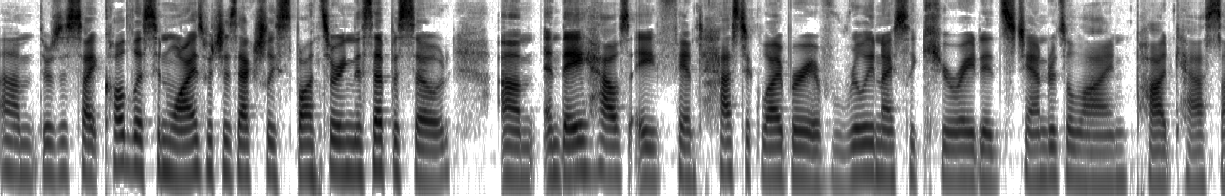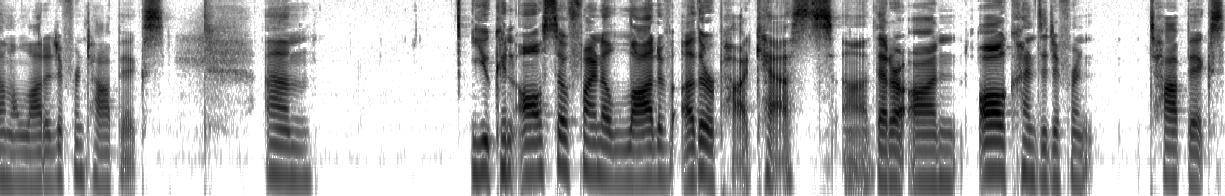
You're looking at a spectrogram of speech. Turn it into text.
Um, there's a site called ListenWise, which is actually sponsoring this episode, um, and they house a fantastic library of really nicely curated, standards aligned podcasts on a lot of different topics. Um, you can also find a lot of other podcasts uh, that are on all kinds of different topics.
